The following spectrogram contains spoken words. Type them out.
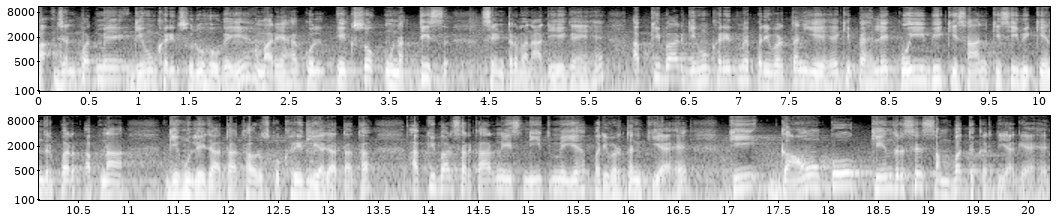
हाँ जनपद में गेहूँ खरीद शुरू हो गई है। हमारे यहाँ कुल एक सौ उनतीस सेंटर बना दिए गए हैं। अब की बार गेहूँ खरीद में परिवर्तन ये है कि पहले कोई भी किसान किसी भी केंद्र पर अपना गेहूँ ले जाता था और उसको खरीद लिया जाता था। अब की बार सरकार ने इस नीति में यह परिवर्तन किया है कि गाँवों को केंद्र से संबद्ध कर दिया गया है।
